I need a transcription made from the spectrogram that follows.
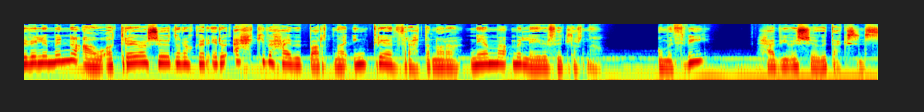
Við viljum minna á að draugarsögurnar okkar eru ekki við hæfi barna yngri en 13 ára nema með leifi fullorna. Og með því hefjum við sögu dagsins.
